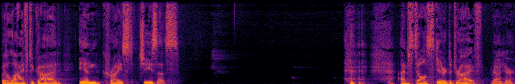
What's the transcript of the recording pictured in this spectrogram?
but alive to God in Christ Jesus. I'm still scared to drive around here.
